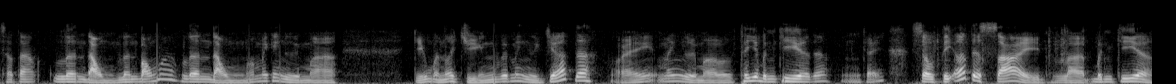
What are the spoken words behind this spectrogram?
sao ta lên đồng lên bóng á, lên đồng á, mấy cái người mà kiểu mà nói chuyện với mấy người chết đó vậy mấy người mà thế giới bên kia đó ok so the other side là bên kia.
